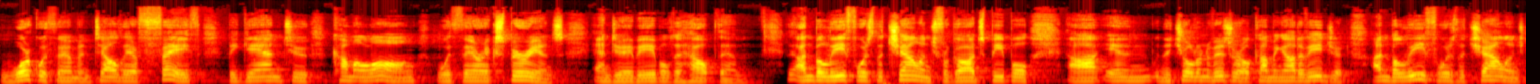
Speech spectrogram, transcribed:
work with them until their faith began to come along with their experience and to be able to help them. Unbelief was the challenge for God's people uh, in the children of Israel coming out of Egypt. Unbelief was the challenge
